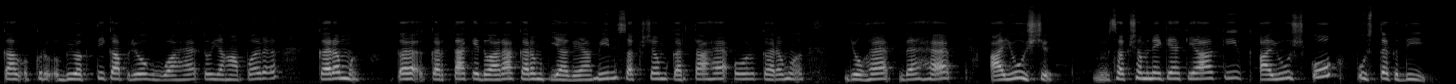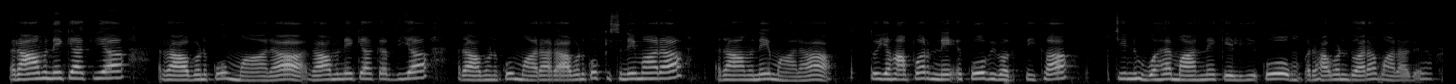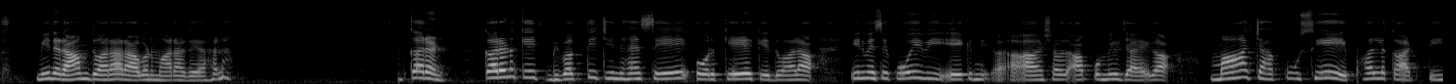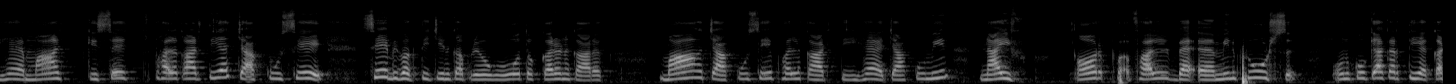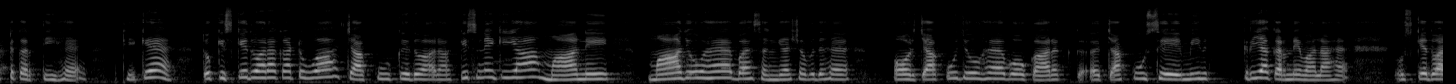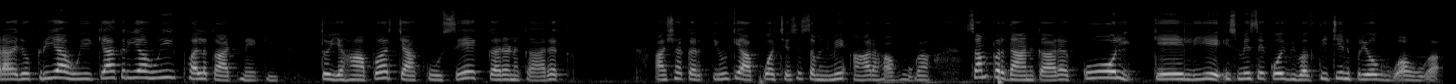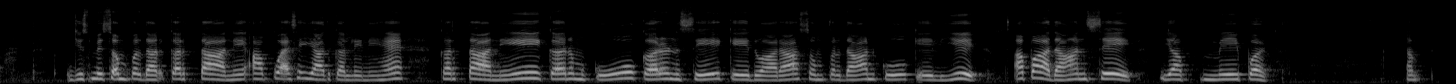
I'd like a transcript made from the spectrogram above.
का विभक्ति का प्रयोग हुआ है तो यहाँ पर कर्म कर्ता के द्वारा कर्म किया गया। मीन सक्षम करता है और कर्म जो है, वह है आयुष। सक्षम ने क्या किया कि आयुष को पुस्तक दी। राम ने क्या किया? रावण को मारा। राम ने क्या कर दिया? रावण को मारा। रावण को किसने मारा? राम ने मारा। तो यहाँ पर ने को विभक्ति का चिन्ह हुआ है मारने के लिए को रावण द्वारा मारा गया। मीन राम द्वारा रावण मारा गया, है ना? करण। करण के विभक्ति चिन्ह है से और के के द्वारा। इनमें से कोई भी एक शब्द आपको मिल जाएगा। माँ चाकू से फल काटती है। माँ किससे फल काटती है? चाकू से से विभक्ति चिन्ह का प्रयोग हो तो कर्ण कारक। माँ चाकू से फल काटती है। चाकू मीन नाइफ और फल मीन फ्रूट्स उनको क्या करती है? कट करती है। ठीक है? तो किसके द्वारा कट हुआ? चाकू के द्वारा। किसने किया? माँ ने। माँ जो है, वह संज्ञा शब्द है और चाकू जो है, वो कारक चाकू से मीन क्रिया करने वाला है। उसके द्वारा जो क्रिया हुई, क्या क्रिया हुई? फल काटने की। तो यहाँ पर चाकू से करण कारक आशा करती हूँ कि आपको अच्छे से समझ में आ रहा होगा। संप्रदान कारक कोल के लिए इसमें से कोई विभक्ति चिन्ह प्रयोग हुआ होगा, जिसमें संप्रदान, कर्ता ने, आपको ऐसे याद कर लेने हैं, कर्ता ने कर्म को करण से के द्वारा संप्रदान को के लिए अपादान से या में पर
